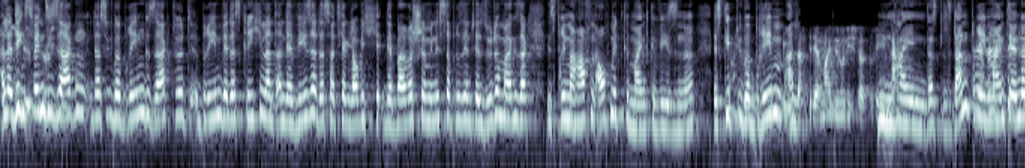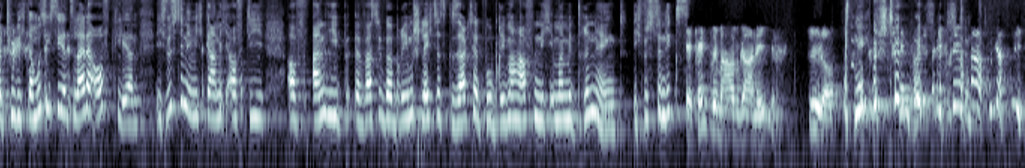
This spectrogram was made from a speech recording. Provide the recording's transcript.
Allerdings, wenn Sie sagen, dass über Bremen gesagt wird, Bremen wäre das Griechenland an der Weser, das hat ja, glaube ich, der bayerische Ministerpräsident Herr Söder mal gesagt, ist Bremerhaven auch mit gemeint gewesen. Ne? Es gibt über Bremen... ich dachte, der meinte nur die Stadt Bremen. Nein, das Land Bremen meint er natürlich. Da muss ich Sie jetzt leider aufklären. Ich wüsste nämlich gar nicht auf die auf Anhieb, äh, was über Bremen Schlechtes gesagt hat, wo Bremerhaven nicht immer mit drin hängt. Ich wüsste nichts. Der kennt Bremerhaven gar nicht. Süder. Nee, bestimmt. Der kennt Bremerhaven gar nicht.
